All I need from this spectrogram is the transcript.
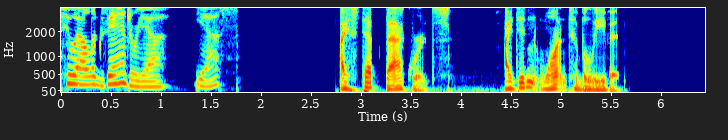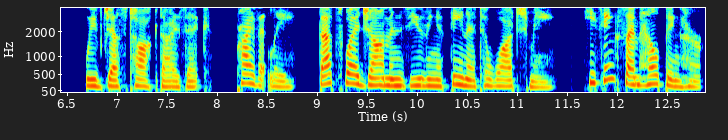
To Alexandria, yes. I stepped backwards. I didn't want to believe it. We've just talked, Isaac, privately. That's why Jamin's using Athena to watch me. He thinks I'm helping her.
